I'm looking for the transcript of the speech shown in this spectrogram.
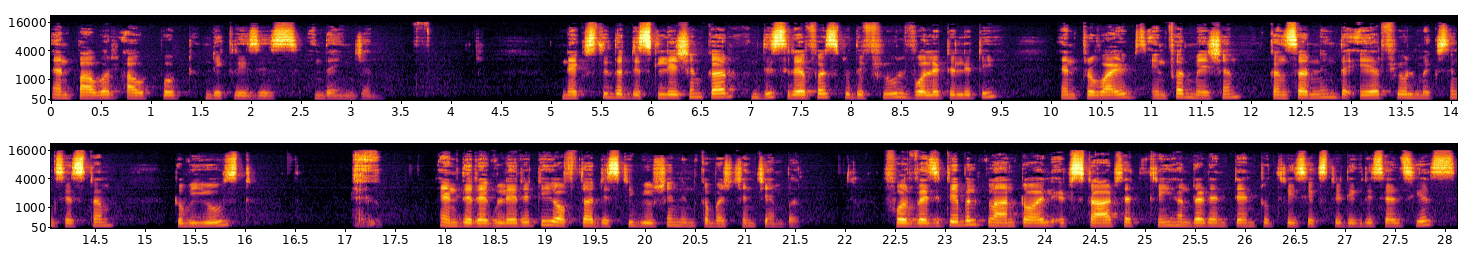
and power output decreases in the engine. Next is the distillation curve. This refers to the fuel volatility and provides information concerning the air fuel mixing system to be used and the regularity of the distribution in combustion chamber. For vegetable plant oil, it starts at 310 to 360 degrees Celsius,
